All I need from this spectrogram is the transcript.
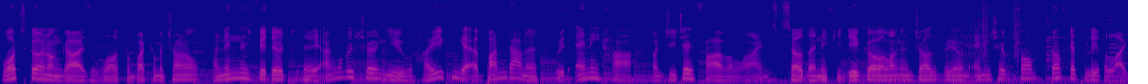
What's going on guys welcome back to my channel and in this video today I'm going to be showing you how you can get a bandana with any hat on GTA 5 Online. So then if you do go along and enjoy the video in any shape or form don't forget to leave a like,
